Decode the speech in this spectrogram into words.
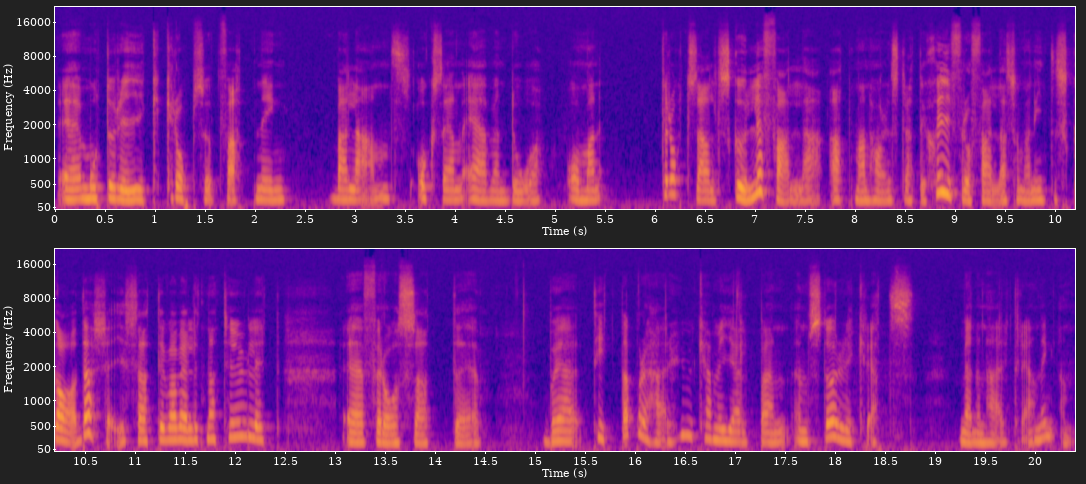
eh, motorik, kroppsuppfattning, balans och sen även då om man trots allt skulle falla, att man har en strategi för att falla så man inte skadar sig. Så att det var väldigt naturligt eh, för oss att eh, börja titta på det här. Hur kan vi hjälpa en, en större krets med den här träningen?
